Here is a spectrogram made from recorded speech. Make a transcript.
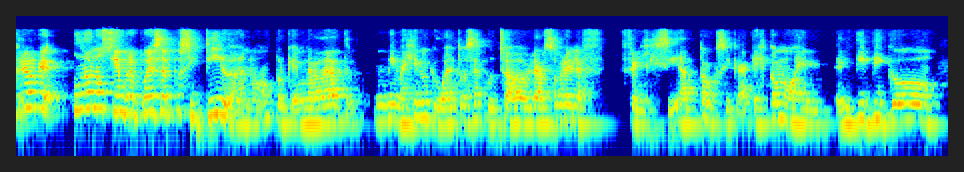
creo que uno no siempre puede ser positiva, ¿no? Porque en verdad, me imagino que igual tú has escuchado hablar sobre la felicidad tóxica, que es como el, el típico,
